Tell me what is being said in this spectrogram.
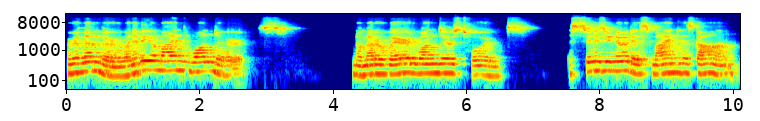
Remember, whenever your mind wanders, no matter where it wanders towards, as soon as you notice mind has gone,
